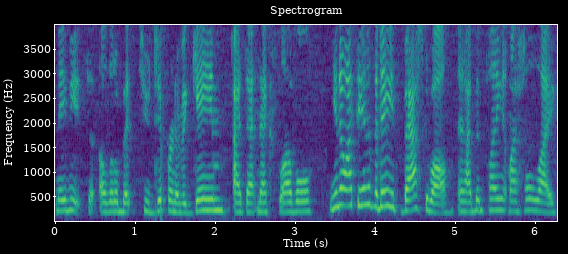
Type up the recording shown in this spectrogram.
maybe it's a little bit too different of a game at that next level. You know, at the end of the day, it's basketball, and I've been playing it my whole life.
